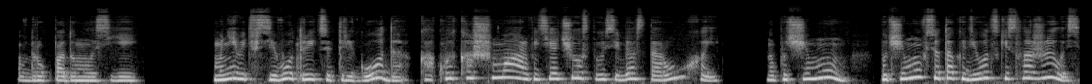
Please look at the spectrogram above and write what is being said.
— вдруг подумалось ей. «Мне ведь всего 33 года. Какой кошмар, ведь я чувствую себя старухой. Но почему, почему все так идиотски сложилось?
